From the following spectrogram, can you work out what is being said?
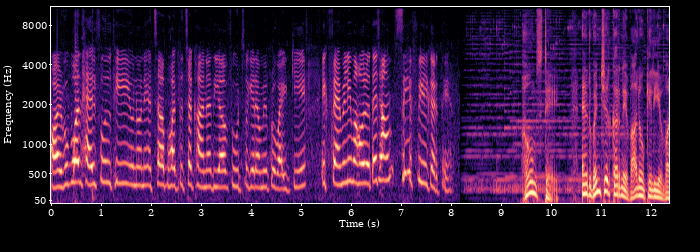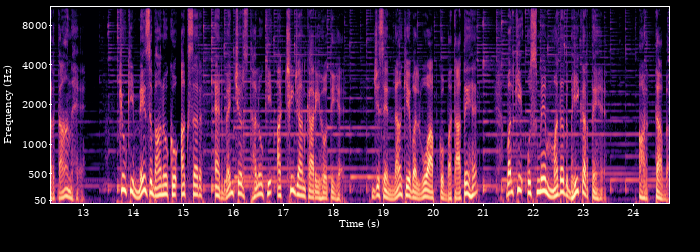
और वो बहुत हेल्पफुल थी। उन्होंने अच्छा बहुत अच्छा खाना दिया फ्रूट्स वगैरह हमें प्रोवाइड किए। एक फैमिली माहौल होता है जहाँ हम सेफ़ फील करते हैं। होम स्टे एडवेंचर करने वालों के लिए वरदान है। क्योंकि मेजबानों को अक्सर एडवेंचर स्थलों की अच्छी जानकारी होती है, जिसे न केवल वो आपको बताते हैं, बल्कि उसमें मदद भी करते हैं। और तब,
